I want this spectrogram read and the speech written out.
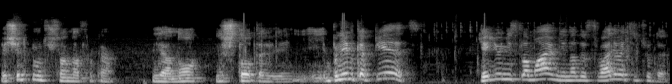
Я еще что она ФК. Или оно, или что-то. Блин, капец. Я ее не сломаю, мне надо сваливать отсюда.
